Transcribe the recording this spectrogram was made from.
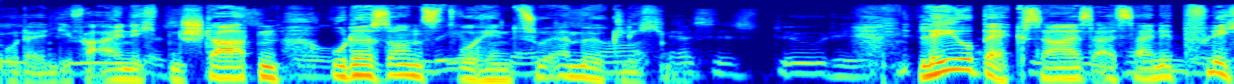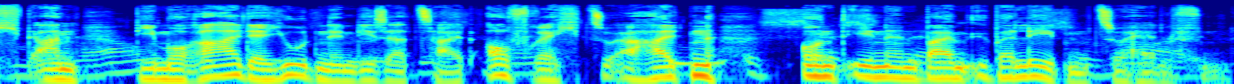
oder in die Vereinigten Staaten oder sonst wohin zu ermöglichen. Leo Beck sah es als seine Pflicht an, die Moral der Juden in dieser Zeit aufrechtzuerhalten und ihnen beim Überleben zu helfen.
